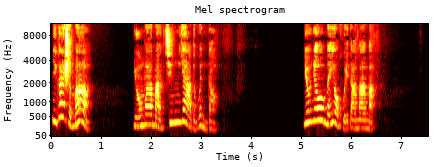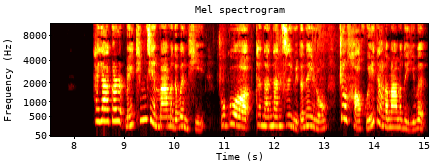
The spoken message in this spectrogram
你干什么？牛妈妈惊讶的问道。牛牛没有回答妈妈，他压根儿没听见妈妈的问题。不过，他喃喃自语的内容正好回答了妈妈的疑问。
